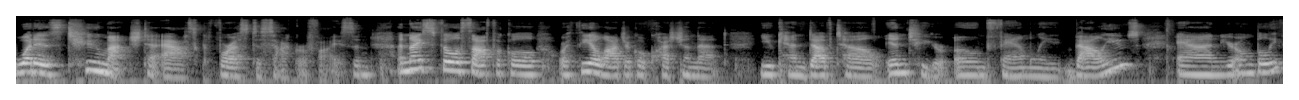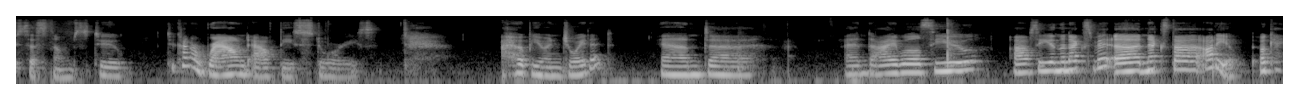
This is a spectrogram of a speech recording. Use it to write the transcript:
what is too much to ask for us to sacrifice? And a nice philosophical or theological question that you can dovetail into your own family values and your own belief systems to, to kind of round out these stories. I hope you enjoyed it, and uh, and I will see you. I'll see you in the next vi- uh, next uh, audio. Okay.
